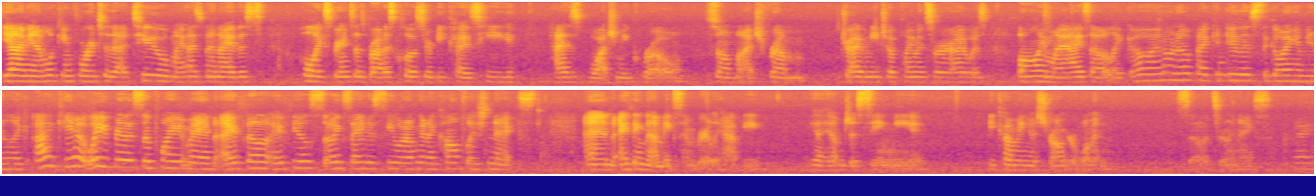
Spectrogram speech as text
yeah, I mean, I'm looking forward to that too. My husband and I, this whole experience has brought us closer because he has watched me grow so much from driving me to appointments where I was bawling my eyes out like, oh, I don't know if I can do this, to going and being like, I can't wait for this appointment. I feel I feel so excited to see what I'm gonna accomplish next. And I think that makes him really happy. Yeah, him just seeing me becoming a stronger woman. So it's really nice. Right.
